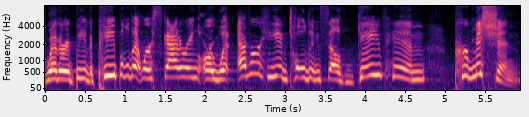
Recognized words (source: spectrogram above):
whether it be the people that were scattering or whatever he had told himself, gave him permission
